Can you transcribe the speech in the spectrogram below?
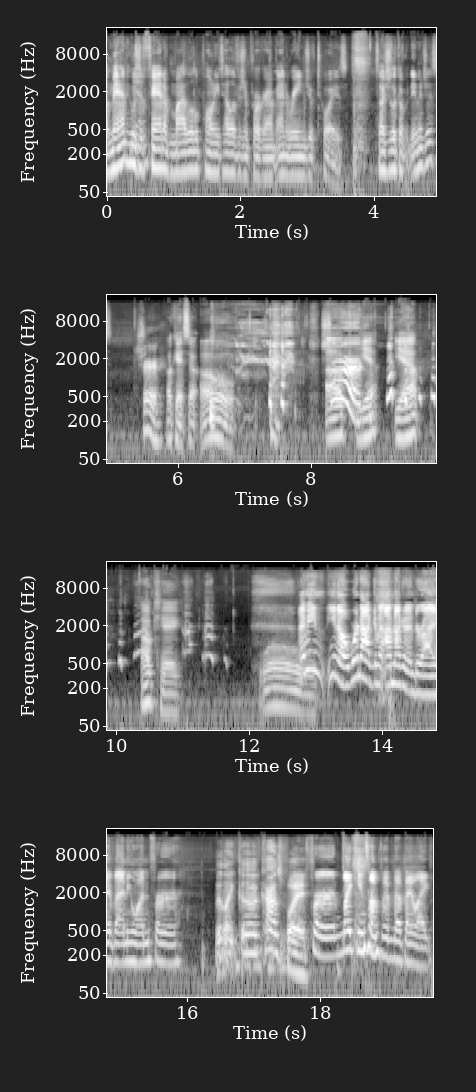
a man who is Yeah. a fan of My Little Pony television program and range of toys. So I should look up images. Sure. Okay, so oh, Sure. Uh, yep, yep. Okay. Whoa. I mean, you know, we're not gonna. I'm not gonna derive anyone for They're like uh, cosplay. for liking something that they like.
